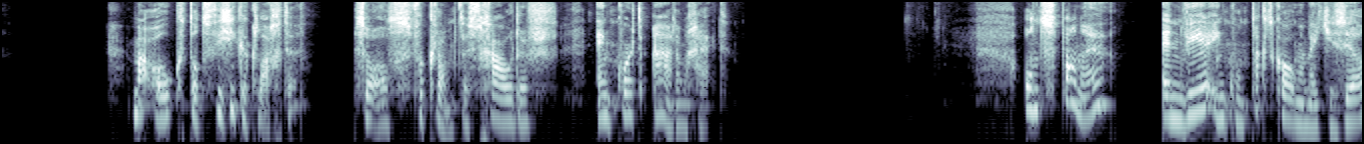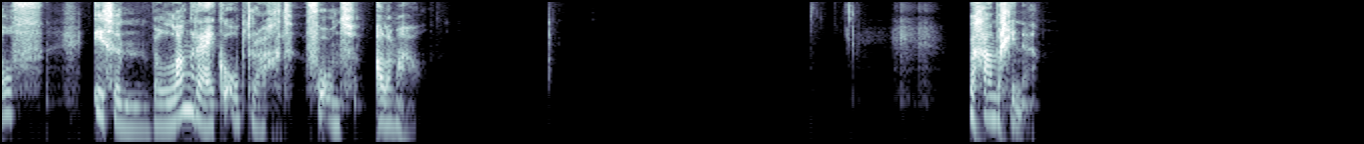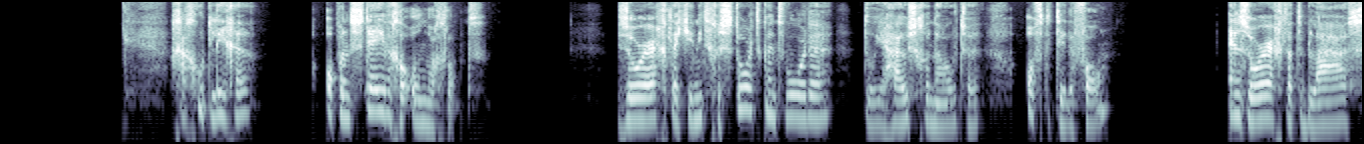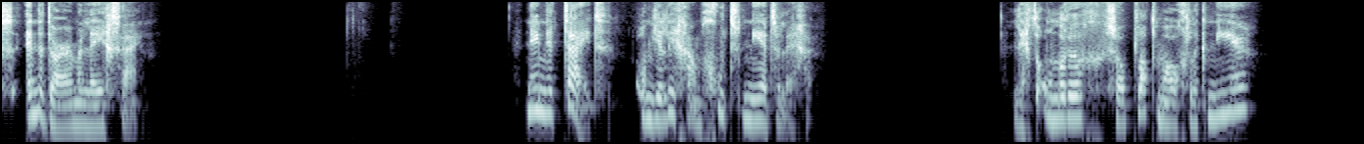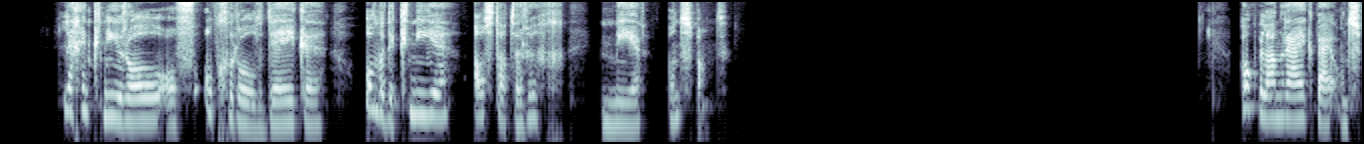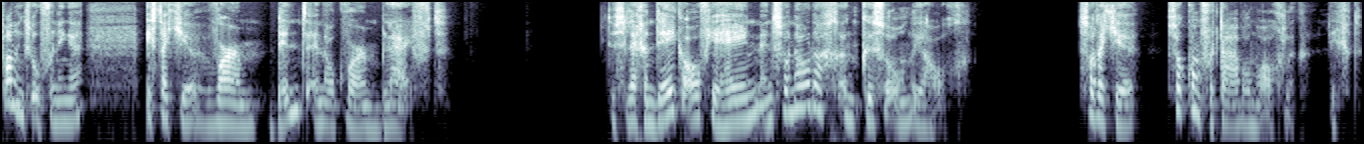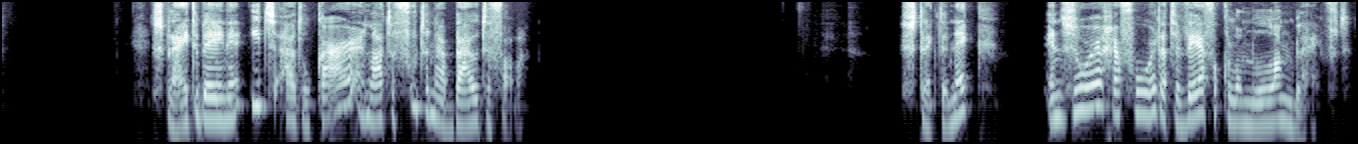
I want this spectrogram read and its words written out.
Maar ook tot fysieke klachten zoals verkrampte schouders, en kortademigheid. Ontspannen en weer in contact komen met jezelf is een belangrijke opdracht voor ons allemaal. We gaan beginnen. Ga goed liggen op een stevige ondergrond. Zorg dat je niet gestoord kunt worden door je huisgenoten of de telefoon. En zorg dat de blaas en de darmen leeg zijn. Neem de tijd om je lichaam goed neer te leggen. Leg de onderrug zo plat mogelijk neer. Leg een knierol of opgerolde deken onder de knieën als dat de rug meer ontspant. Ook belangrijk bij ontspanningsoefeningen is dat je warm bent en ook warm blijft. Dus leg een deken over je heen en zo nodig een kussen onder je hoog, zodat je zo comfortabel mogelijk ligt. Spreid de benen iets uit elkaar en laat de voeten naar buiten vallen. Strek de nek en zorg ervoor dat de wervelkolom lang blijft.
